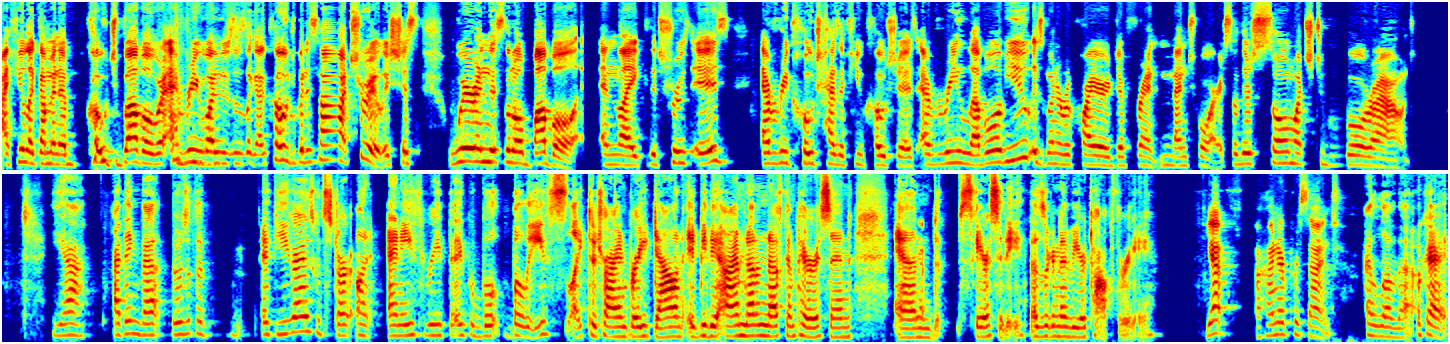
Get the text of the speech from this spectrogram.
I feel like I'm in a coach bubble where everyone is just like a coach, but it's not true. It's just we're in this little bubble. And like the truth is every coach has a few coaches. Every level of you is going to require a different mentor. So there's so much to go around. Yeah i think that those are the if you guys could start on any three big b- beliefs like to try and break down it'd be the i'm not enough comparison and yep. scarcity. Those are going to be your top three. Yep 100% I love that. Okay.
